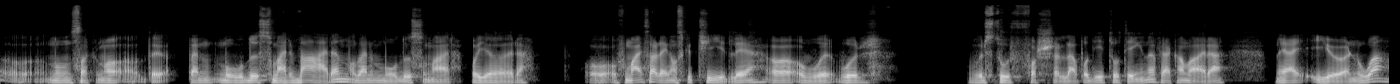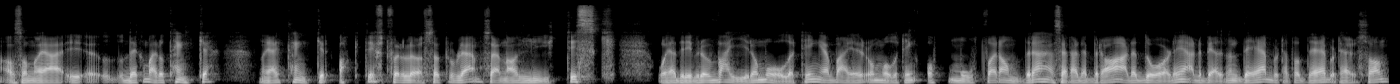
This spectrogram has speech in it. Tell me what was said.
Noen snakker om at det, er en modus som er væren, og det er en modus som er å gjøre. Og, og for meg så er det ganske tydelig hvor, hvor, hvor, stor forskjell det er på de to tingene. For jeg kan være når jeg gjør noe, altså når jeg, det kan være å tenke. Når jeg tenker aktivt for å løse et problem, så er jeg analytisk. Og jeg driver og veier og måler ting. Jeg veier og måler ting opp mot hverandre. Jeg ser er det bra, er det dårlig, er det bedre enn det, burde jeg ta det, burde jeg gjøre sånn.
